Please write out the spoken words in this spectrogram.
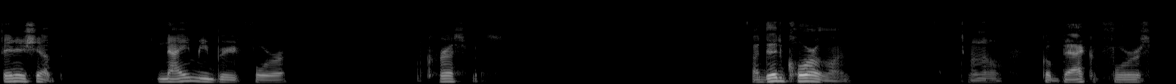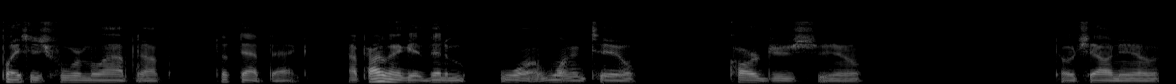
Finish up Nightmare Before Christmas. I did Coraline. I don't know. Go back and forth places for my laptop. Took that back. I'm probably gonna get Venom one, one and two. Cartridges, you know. Toad Shell, you know,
